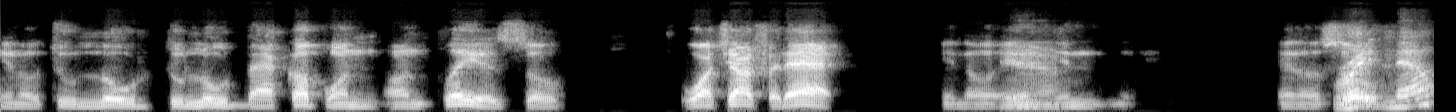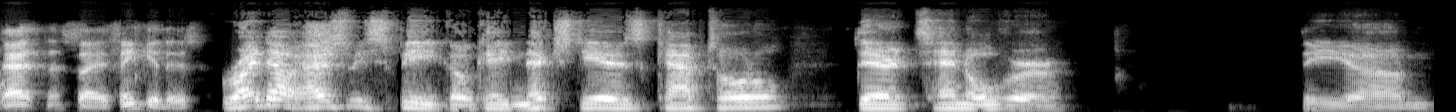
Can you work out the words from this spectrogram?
you know to load to load back up on on players. So watch out for that you know in, yeah. in you know so right now that, that's what i think it is. right now as we speak okay next year's cap total they're 10 over the um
